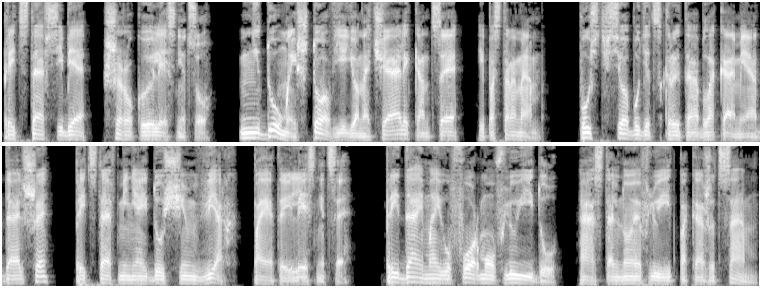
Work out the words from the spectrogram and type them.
представь себе широкую лестницу. Не думай, что в ее начале, конце и по сторонам. Пусть все будет скрыто облаками, а дальше представь меня идущим вверх по этой лестнице. Придай мою форму флюиду, а остальное флюид покажет сам.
